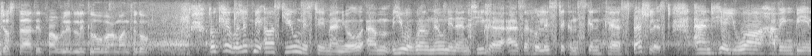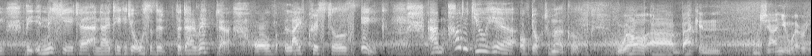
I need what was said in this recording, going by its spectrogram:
just started probably a little over a month ago. Okay, well, let me ask you, Mr. Emanuel. Um, you are well known in Antigua as a holistic and skincare specialist, and here you are having been the initiator, and I take it you're also the, the director of Life Crystals, Inc. Um, how did you hear of Dr. Merkl? Well, uh, back in January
